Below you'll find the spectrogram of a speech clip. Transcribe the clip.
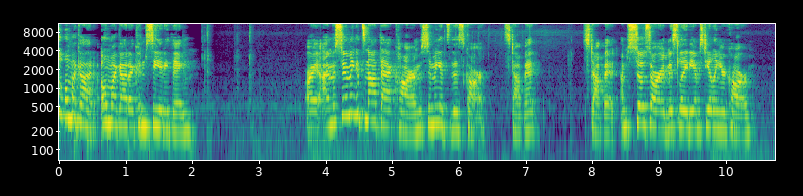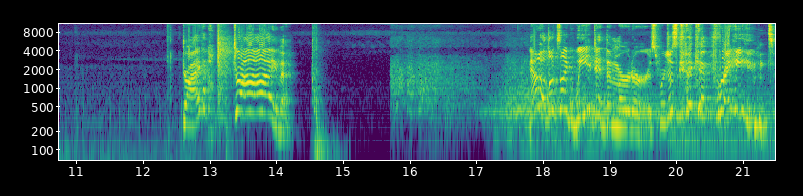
Oh my god. Oh my god, I couldn't see anything. Alright, I'm assuming it's not that car. I'm assuming it's this car. Stop it. Stop it. I'm so sorry, Miss Lady. I'm stealing your car. Drive! Drive! It looks like we did the murders. We're just gonna get framed.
